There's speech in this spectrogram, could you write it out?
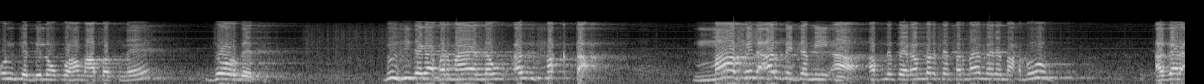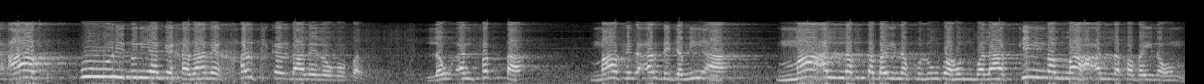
ان کے دلوں کو ہم آپس میں جوڑ دیتے دوسری جگہ فرمایا، لو انفقتا ما فی الارض جمیعا۔ اپنے پیغمبر سے فرمایا، میرے محبوب، اگر آپ پوری دنیا کے خزانے خرچ کر ڈالے لوگوں پر، لو انفقتا ما فی الارض جمیعا، ما الفت بین قلوبہم ولکن اللہ الف بینہم۔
